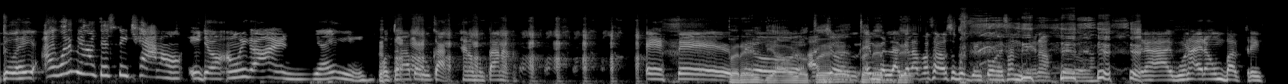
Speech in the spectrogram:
todos ellos, I want to be on Disney Channel. Y yo, oh my God, yay. Otra peluca, Hannah Montana. Este. Tú eres el pero, diablo, tú tú en verdad de- que la pasaba súper bien con esas nenas, pero. era- algunas eran un bad trip.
